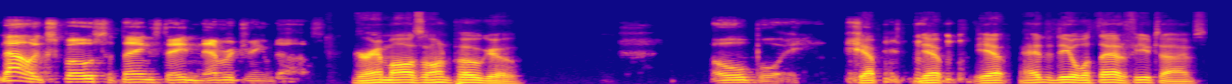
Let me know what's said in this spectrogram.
now exposed to things they never dreamed of. Grandma's on pogo. Oh boy. yep, yep, yep. Had to deal with that a few times.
